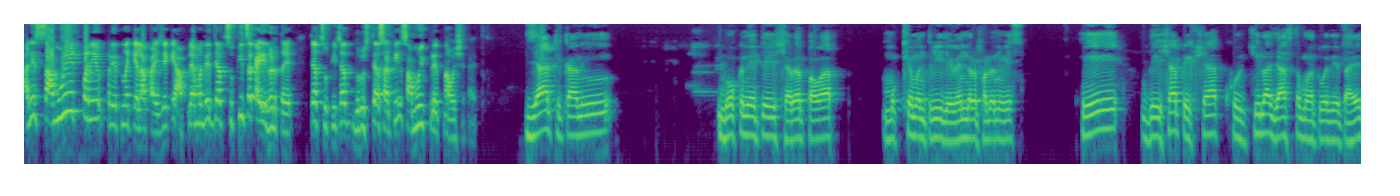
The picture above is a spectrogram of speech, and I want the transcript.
आणि सामूहिकपणे प्रयत्न केला पाहिजे की आपल्यामध्ये ज्या चुकीचं काही घडतंय त्या चुकीच्या दुरुस्त्यासाठी सामूहिक प्रयत्न आवश्यक आहेत. या ठिकाणी लोकनेते शरद पवार मुख्यमंत्री देवेंद्र फडणवीस हे देशापेक्षा खुर्चीला जास्त महत्त्व देत आहेत.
